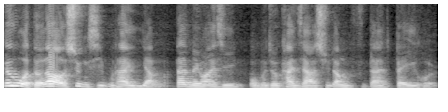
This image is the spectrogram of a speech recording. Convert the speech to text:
跟我得到的讯息不太一样，但没关系，我们就看下去，让子弹飞一会儿。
